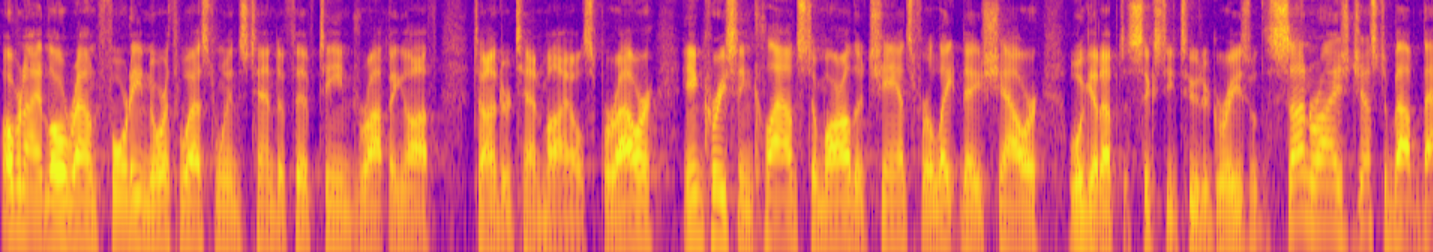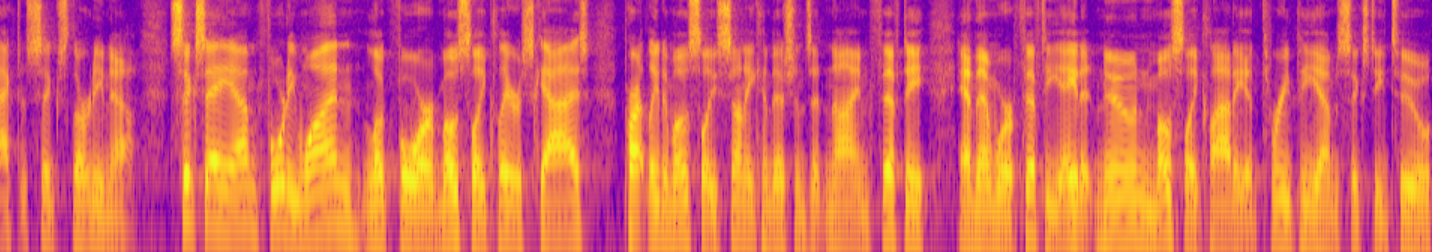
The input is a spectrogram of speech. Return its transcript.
Overnight low around 40, northwest winds 10 to 15, dropping off to under 10 miles per hour. Increasing clouds tomorrow. The chance for a late day shower will get up to 62 degrees with the sunrise just about back to 630 now. 6 a.m. 41. Look for mostly clear skies, partly to mostly sunny conditions at 950. And then we're 58 at noon, mostly cloudy at 3 p.m. 62,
